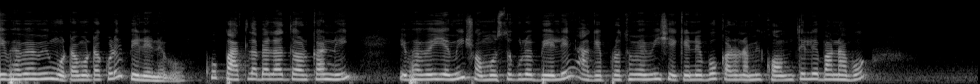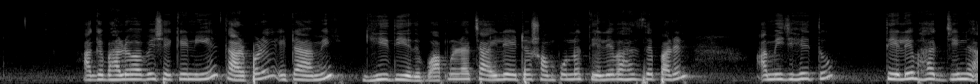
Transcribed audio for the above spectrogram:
এইভাবে আমি মোটা মোটা করে বেলে নেব। খুব পাতলা বেলার দরকার নেই। এভাবেই আমি সমস্তগুলো বেলে আগে প্রথমে আমি সেঁকে নেব, কারণ আমি কম তেলে বানাবো। আগে ভালোভাবে সেঁকে নিয়ে তারপরে এটা আমি ঘি দিয়ে দেবো। আপনারা চাইলে এটা সম্পূর্ণ তেলে ভাজতে পারেন। আমি যেহেতু তেলে ভাজছি না,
